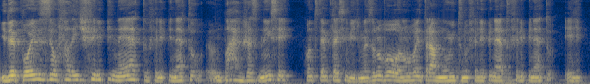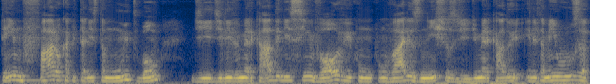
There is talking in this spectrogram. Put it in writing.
E depois eu falei de Felipe Neto. Felipe Neto, eu, eu já nem sei quanto tempo está esse vídeo, mas eu não vou, não vou entrar muito no Felipe Neto. O Felipe Neto ele tem um faro capitalista muito bom de, de livre mercado, ele se envolve com, com vários nichos de, de mercado, ele também usa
